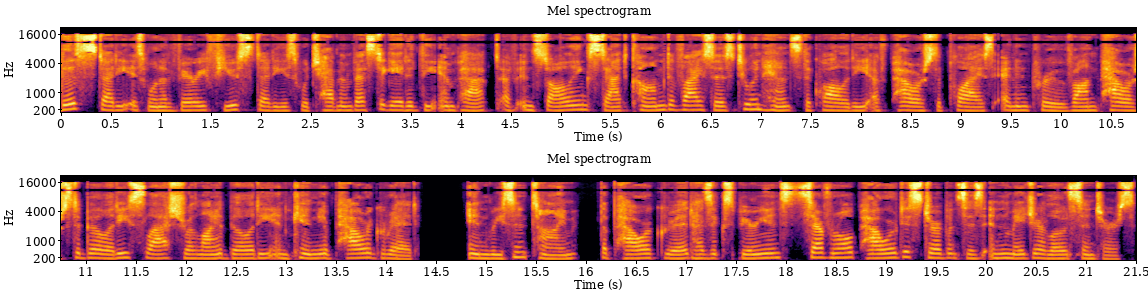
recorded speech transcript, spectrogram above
this study is one of very few studies which have investigated the impact of installing STATCOM devices to enhance the quality of power supplies and improve on power stability slash reliability in Kenya power grid. In recent time, the power grid has experienced several power disturbances in major load centers.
